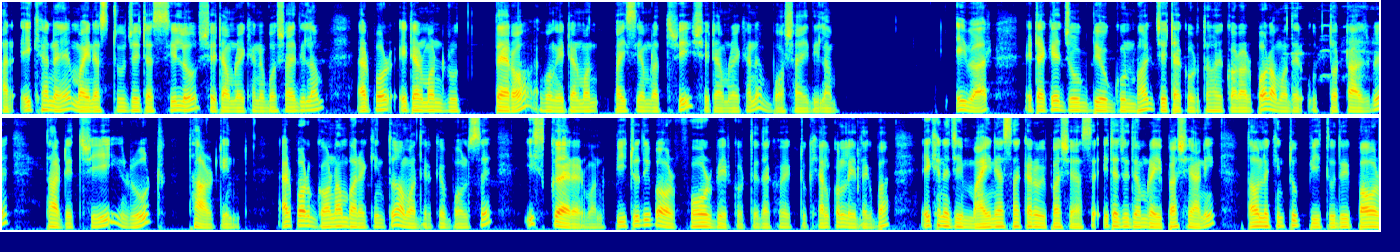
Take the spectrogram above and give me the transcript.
আর এখানে মাইনাস টু যেটা ছিল, সেটা আমরা এখানে বসাই দিলাম। এরপর এটার মান রুট তেরো এবং এটার মান পাইছি আমরা থ্রি সেটা আমরা এখানে বসাই দিলাম। এইবার এটাকে যোগ বিয়োগ গুণ ভাগ যেটা করতে হয় করার পর আমাদের উত্তরটা আসবে থার্টি থ্রি রুট থার্টিন এরপর গ নাম্বারে কিন্তু আমাদেরকে বলছে স্কোয়ারের মান P to the power four বের করতে। দেখো, একটু খেয়াল করলেই দেখবা, এখানে যে মাইনাস আকার ওই পাশে আছে, এটা যদি আমরা এই পাশে আনি, তাহলে কিন্তু P to the power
